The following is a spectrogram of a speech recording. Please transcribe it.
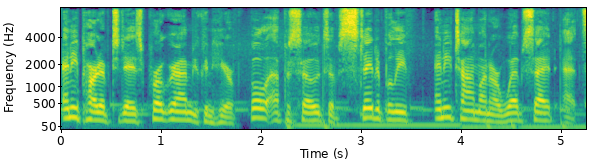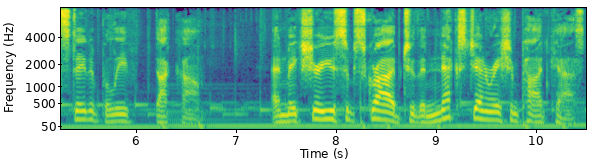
any part of today's program, you can hear full episodes of State of Belief anytime on our website at stateofbelief.com. And make sure you subscribe to the Next Generation podcast.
